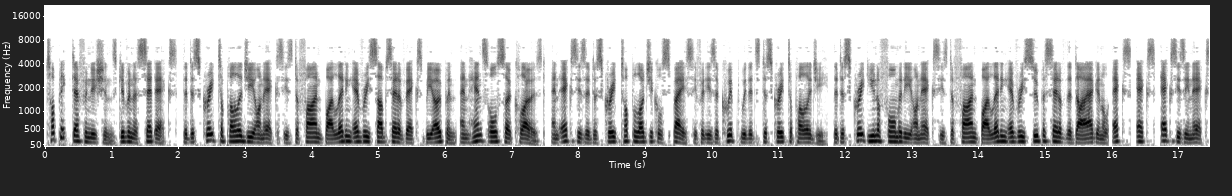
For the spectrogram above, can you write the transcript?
Topic definitions Given a set X, the discrete topology on X is defined by letting every subset of X be open and hence also closed, and X is a discrete topological space if it is equipped with its discrete topology. The discrete uniformity on X is defined by letting every superset of the diagonal X, X, X is in X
